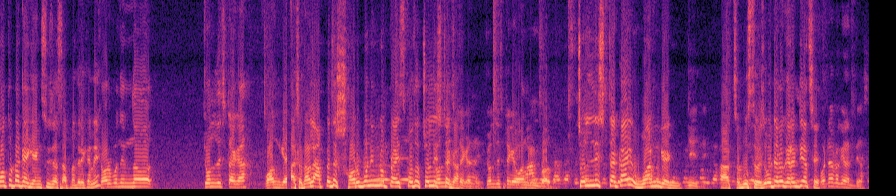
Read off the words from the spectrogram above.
কত টাকায় গ্যাং সুইচ আছে আপনাদের এখানে? সর্বনিম্ন চল্লিশ টাকা ওয়ান আচ্ছা তাহলে আপনাদের সর্বনিম্ন প্রাইস কত? চল্লিশ টাকা। চল্লিশ টাকা ওয়ান পাওয়া চল্লিশ টাকায় ওয়ান গ্যাং জি জি। আচ্ছা বুঝতে পেরেছি। ওটারও গ্যারান্টি আছে? ওটারও গ্যারান্টি আছে।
